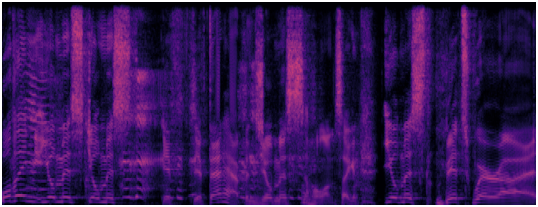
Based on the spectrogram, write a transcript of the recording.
Well, then you'll miss. You'll miss if if that happens. You'll miss. Hold on a second. You'll miss bits where uh,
